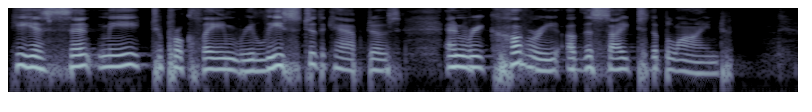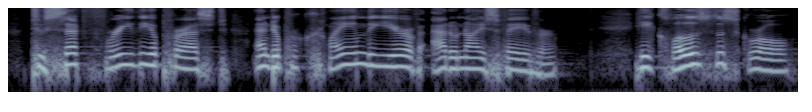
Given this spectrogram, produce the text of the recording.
He has sent me to proclaim release to the captives and recovery of the sight to the blind, to set free the oppressed, and to proclaim the year of Adonai's favor. He closed the scroll,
